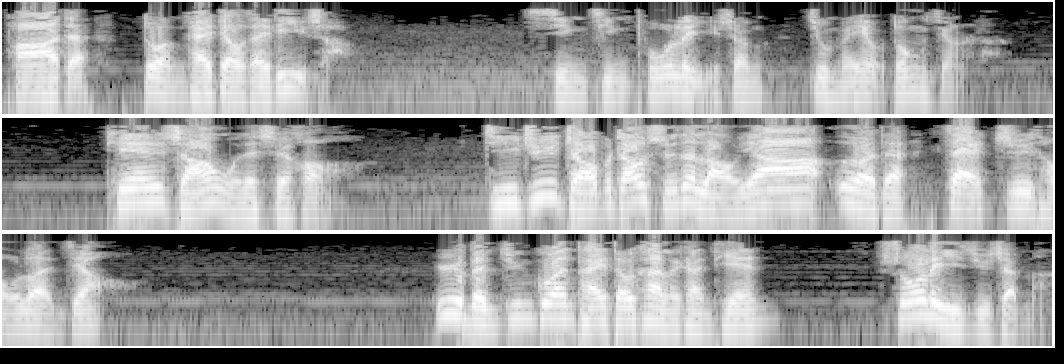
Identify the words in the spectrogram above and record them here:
啪的断开掉在地上，轻轻扑了一声就没有动静了。天晌午的时候，几只找不着食的老鸭饿得在枝头乱叫。日本军官抬头看了看天，说了一句什么，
